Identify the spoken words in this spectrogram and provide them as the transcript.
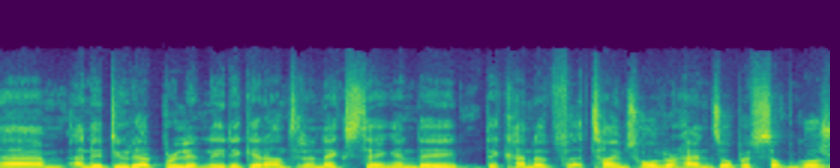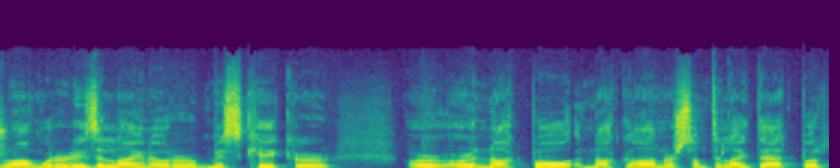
um, and they do that brilliantly. They get on to the next thing and they, they kind of at times hold their hands up if something goes wrong, whether it is a line out or a missed kick or, or, or a knock ball, knock on or something like that. But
